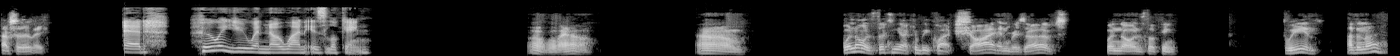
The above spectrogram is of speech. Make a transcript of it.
absolutely. Ed, who are you when no one is looking? Oh wow. Um, when no one's looking, I can be quite shy and reserved. When no one's looking, it's weird. I don't know.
